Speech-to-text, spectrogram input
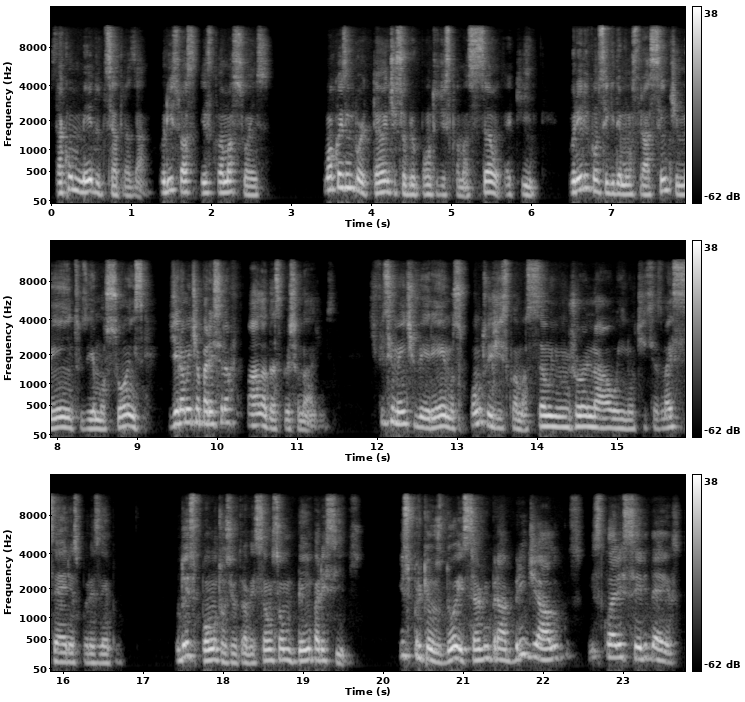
Está com medo de se atrasar, por isso as exclamações. Uma coisa importante sobre o ponto de exclamação é que, por ele conseguir demonstrar sentimentos e emoções, geralmente aparece na fala das personagens. Dificilmente veremos pontos de exclamação em um jornal, em notícias mais sérias, por exemplo. Os dois pontos e o travessão são bem parecidos. Isso porque os dois servem para abrir diálogos e esclarecer ideias.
